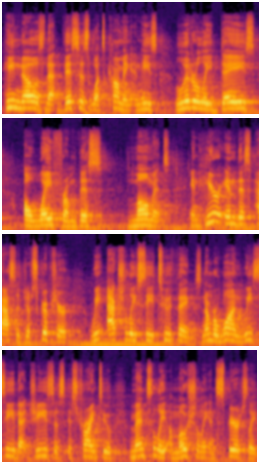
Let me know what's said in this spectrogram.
He knows that this is what's coming, and he's literally days away from this moment. And here in this passage of Scripture, we actually see two things. Number one, we see that Jesus is trying to mentally, emotionally, and spiritually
